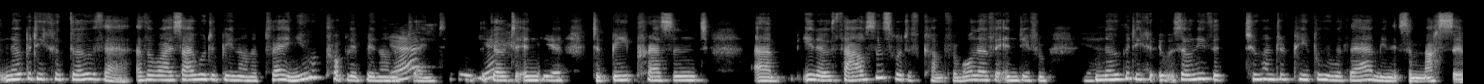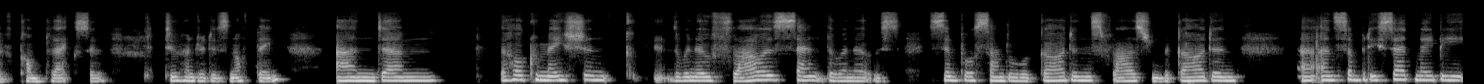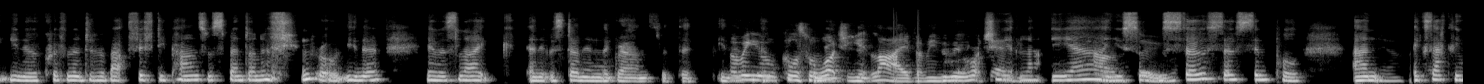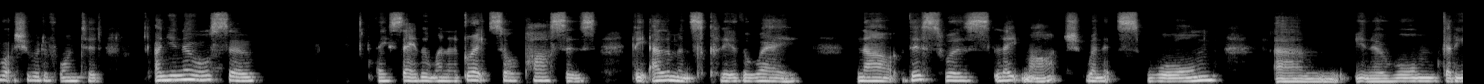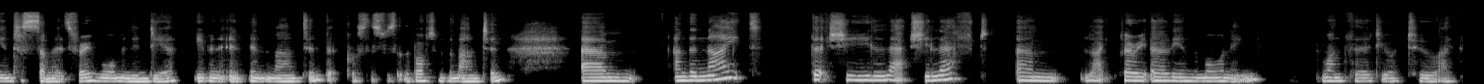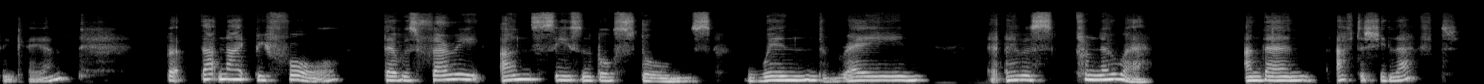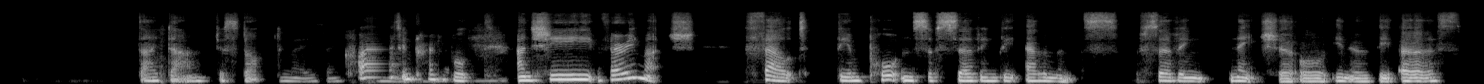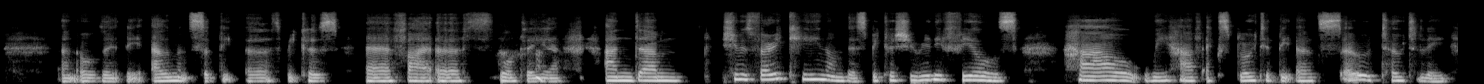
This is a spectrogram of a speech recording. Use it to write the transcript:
nobody could go there. Otherwise, I would have been on a plane. You would probably have been on yes. a plane too, to yes. go to India to be present. Um, you know, thousands would have come from all over India. From yes. nobody, could, it was only the 200 people who were there. I mean, it's a massive complex, so 200 is nothing. And um, the whole cremation, there were no flowers sent. There were no, it was simple sandalwood gardens, flowers from the garden. Uh, and somebody said maybe, you know, equivalent of about 50 pounds was spent on a funeral, you know. It was like, and it was done in the grounds with the, you know. Well, we, of course, were watching it live. I mean, we were watching again, it live. Yeah, you saw it so, so simple and yeah. exactly what she would have wanted. And, you know, also, they say that when a great soul passes, the elements clear the way. Now, this was late March when it's warm um, you know, warm, getting into summer. It's very warm in India, even in, in the mountain, but of course this was at the bottom of the mountain. Um, and the night that she left, she left um, like very early in the morning, 1.30 or 2, I think, a.m. But that night before, there was very unseasonable storms, wind, rain. It was from nowhere. And then after she left, died down, just stopped. Amazing. Quite incredible. And she very much felt the importance of serving the elements, serving nature or, you know, the earth and all the, the elements of the earth because air, fire, earth, water, yeah. And, um, she was very keen on this because she really feels how we have exploited the earth so totally.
